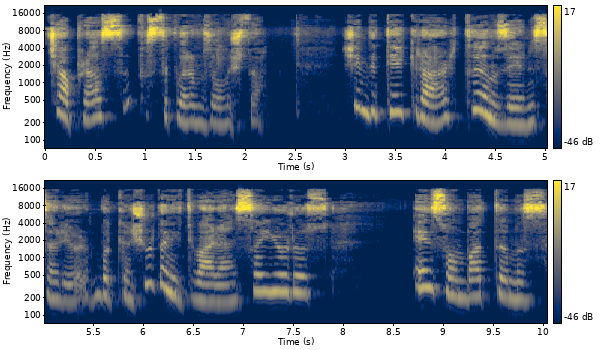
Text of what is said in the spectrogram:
çapraz fıstıklarımız oluştu. Şimdi tekrar tığın üzerini sarıyorum. Bakın şuradan itibaren sayıyoruz. En son battığımız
